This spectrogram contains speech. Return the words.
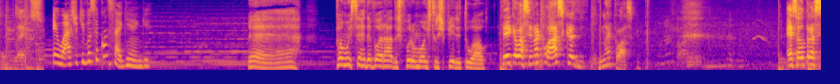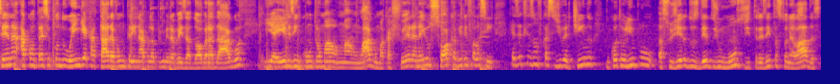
complexo. Eu acho que você consegue, Aang. É. Vamos ser devorados por um monstro espiritual. Tem aquela cena clássica. Não é clássica. Essa outra cena acontece quando o Eng e a Katara vão treinar pela primeira vez a dobra d'água. E aí eles encontram uma, uma, um lago, uma cachoeira, né? E o Sokka vira e fala assim: Quer dizer que vocês vão ficar se divertindo enquanto eu limpo a sujeira dos dedos de um monstro de 300 toneladas?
